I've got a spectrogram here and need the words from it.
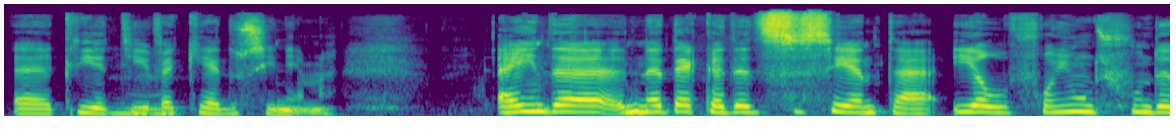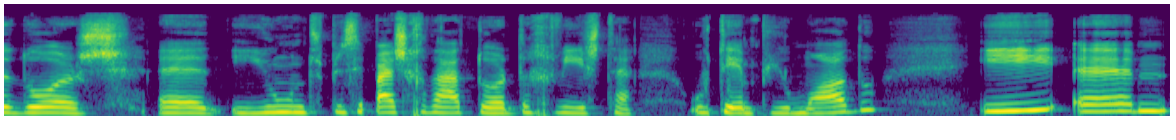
uh, criativa hum. que é do cinema. Ainda na década de 60, ele foi um dos fundadores uh, e um dos principais redatores da revista O Tempo e o Modo, e uh,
